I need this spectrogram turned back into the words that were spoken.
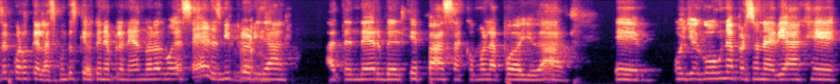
de acuerdo que las juntas que yo tenía planeadas no las voy a hacer? Es mi prioridad atender, ver qué pasa, cómo la puedo ayudar. Eh, o llegó una persona de viaje,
